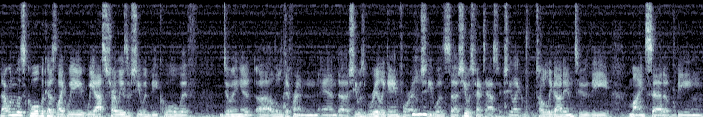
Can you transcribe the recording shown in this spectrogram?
that one was cool because like we we asked Charlize if she would be cool with doing it uh, a little different and, and uh, she was really game for it and she was uh, she was fantastic she like totally got into the mindset of being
